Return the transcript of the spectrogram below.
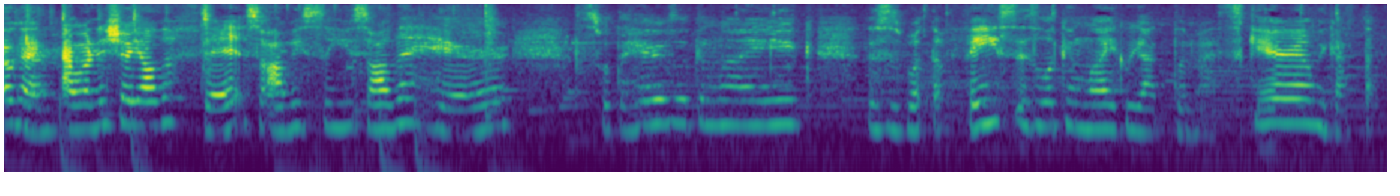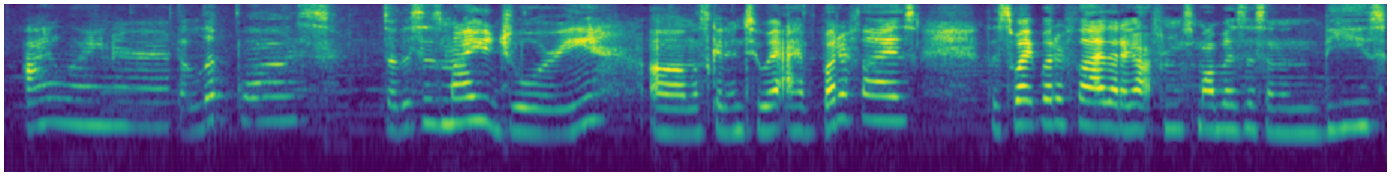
Okay, I wanted to show y'all the fit. So obviously you saw the hair. This is what the hair is looking like. This is what the face is looking like. We got the mascara, we got the eyeliner, the lip gloss. So this is my jewelry. Um, let's get into it. I have butterflies, this white butterfly that I got from small business, and then these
